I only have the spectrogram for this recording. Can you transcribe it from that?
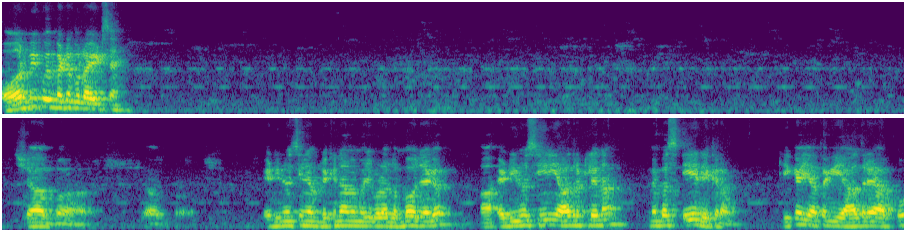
और भी कोई मेटाबोलाइट्स हैं? एडिनोसिन अब लिखना में, मुझे बड़ा लंबा हो जाएगा। एडिनोसिन याद रख लेना, मैं बस ए लिख रहा हूँ, ठीक है? या तक याद रहे आपको।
